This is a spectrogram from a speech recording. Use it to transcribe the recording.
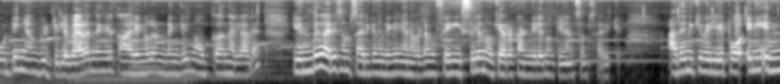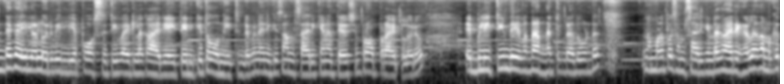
പൊടി ഞാൻ വിട്ടില്ല വേറെ എന്തെങ്കിലും കാര്യങ്ങളുണ്ടെങ്കിൽ നോക്കുക എന്നല്ലാതെ എന്ത് കാര്യം സംസാരിക്കുന്നുണ്ടെങ്കിൽ ഞാൻ അവരുടെ ഫേസിൽ നോക്കി അവരുടെ കണ്ണിൽ നോക്കി ഞാൻ സംസാരിക്കും. അതെനിക്ക് വലിയ പോ ഇനി എന്റെ കയ്യിലുള്ള ഒരു വലിയ പോസിറ്റീവായിട്ടുള്ള കാര്യമായിട്ട് എനിക്ക് തോന്നിയിട്ടുണ്ട്. പിന്നെ എനിക്ക് സംസാരിക്കാൻ അത്യാവശ്യം പ്രോപ്പറായിട്ടുള്ളൊരു എബിലിറ്റിയും ദൈവം തന്നിട്ടുണ്ട്. അതുകൊണ്ട് നമ്മളിപ്പോൾ സംസാരിക്കേണ്ട കാര്യങ്ങൾ നമുക്ക്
